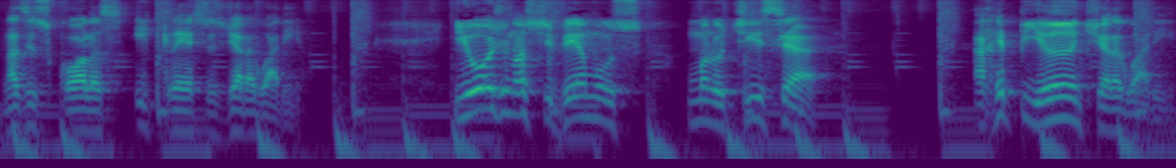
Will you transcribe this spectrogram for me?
nas escolas e creches de Araguari. E hoje nós tivemos uma notícia arrepiante em Araguari.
